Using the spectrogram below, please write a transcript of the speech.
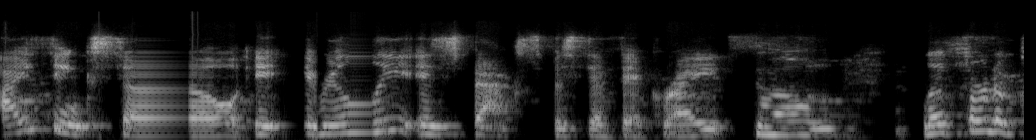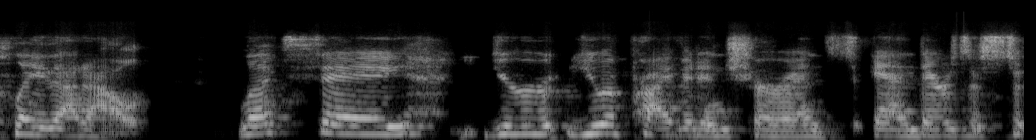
I think so. It, it really is fact specific, right? So let's sort of play that out let's say you're you have private insurance and there's a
